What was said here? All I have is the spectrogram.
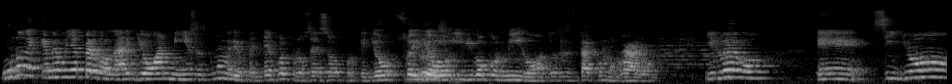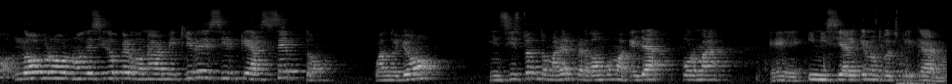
uno, ¿de qué me voy a perdonar yo a mí? O sea, es como medio pendejo el proceso porque yo soy yo y vivo conmigo, entonces está como raro. Y luego, eh, si yo logro, no decido perdonarme, quiere decir que acepto cuando yo insisto en tomar el perdón como aquella forma eh, inicial que nos lo explicaron.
